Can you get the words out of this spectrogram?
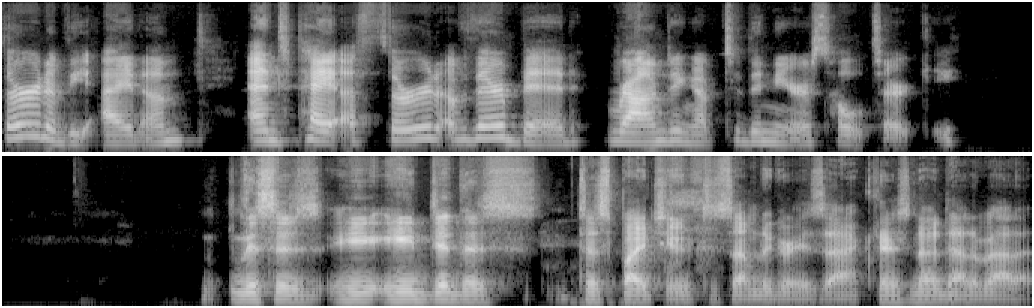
third of the item and pay a third of their bid, rounding up to the nearest whole turkey. This is he he did this to spite you to some degree, Zach. There's no doubt about it.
